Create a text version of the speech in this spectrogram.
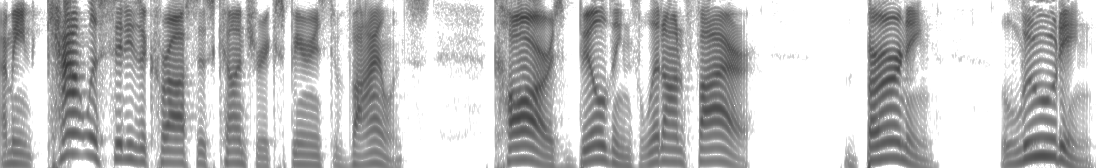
I mean, countless cities across this country experienced violence. Cars, buildings lit on fire, burning, looting.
